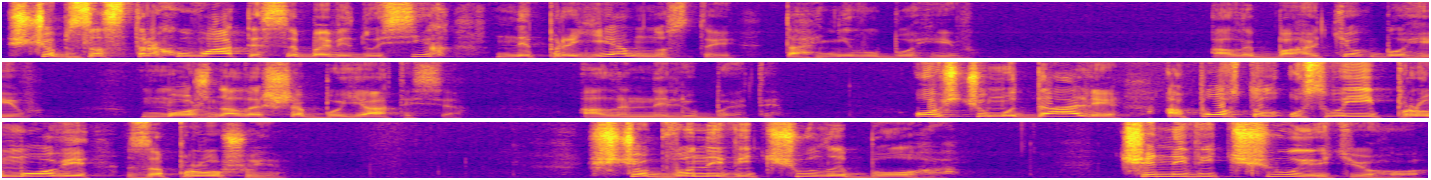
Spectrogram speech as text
щоб застрахувати себе від усіх неприємностей та гніву богів. Але багатьох богів можна лише боятися, але не любити. Ось чому далі апостол у своїй промові запрошує, щоб вони відчули Бога, чи не відчують Його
